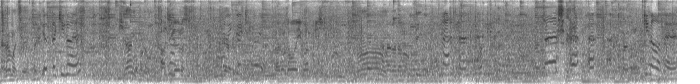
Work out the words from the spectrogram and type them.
奈良町やった着替え着替えんのかなあ違います一回着替えあの可愛いワンピースああ花形のピンクの昨日。ね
